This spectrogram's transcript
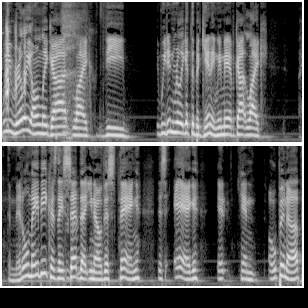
we really only got like the we didn't really get the beginning we may have got like like the middle maybe because they said that you know this thing this egg it can open up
